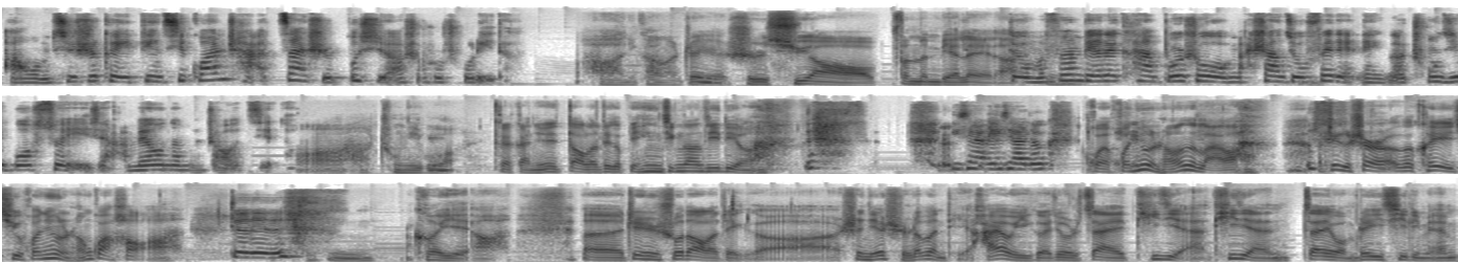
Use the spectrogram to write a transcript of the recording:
啊，我们其实可以定期观察，暂时不需要手术处理的。啊，你看看，这也是需要分门别类的。对，我们分门别类看，不是说我马上就非得那个冲击波碎一下，没有那么着急的，啊，冲击波，感感觉到了这个变形金刚基地了，一下一下就可。环环球影城就来了，这个事儿可以去环球影城挂号啊。对对对，嗯，可以啊。呃，这是说到了这个肾结石的问题，还有一个就是在体检，体检在我们这一期里面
